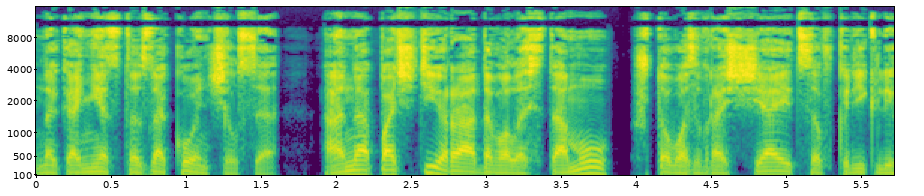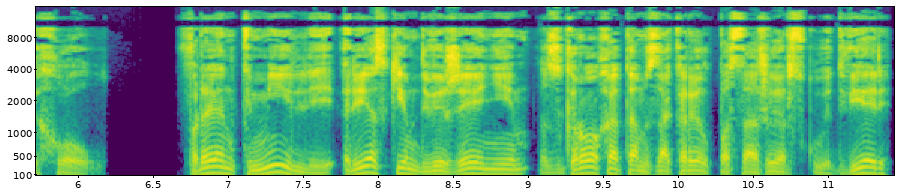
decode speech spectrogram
наконец-то закончился. Она почти радовалась тому, что возвращается в Крикли-Холл. Фрэнк Милли резким движением с грохотом закрыл пассажирскую дверь,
